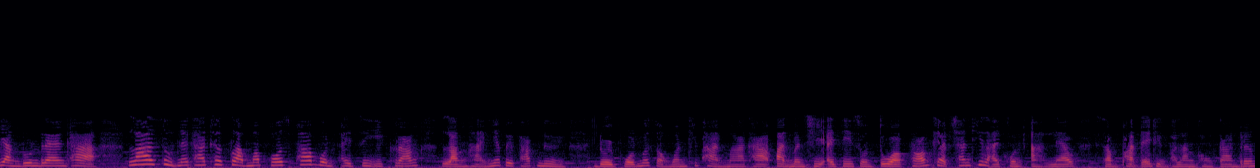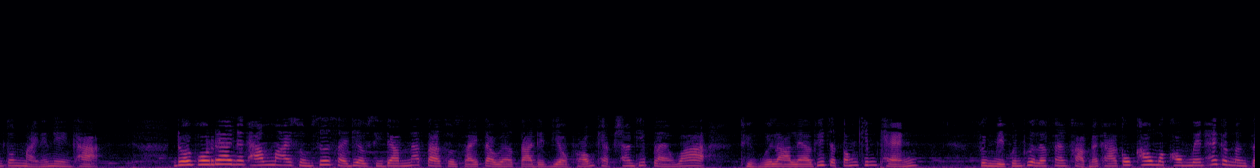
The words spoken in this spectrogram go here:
อย่างรุนแรงค่ะ ล่าสุดนะคะ เธอกลับมาโพสต์ภาพบนไอจีอีกครั้งหลังหายเงียบไปพักหนึ่ง โดยโพสต์เมื่อ 2 วันที่ผ่านมาค่ะอ่านบัญชีไอจีส่วนตัวพร้อมแคปชั่นที่หลายคนอ่านแล้ว สัมผัสได้ถึงพลังของการเริ่มต้นใหม่นั่นเองค่ะโดยโพสแรกนะคะมายสวมเสื้อสายเดี่ยวสีดำหน้าตาสดใสแต่แววตาเด็ดเดี่ยวพร้อมแคปชั่นที่แปลว่า ถึงเวลาแล้วที่จะต้องเข้มแข็ง ซึ่งมีเพื่อนๆและแฟนคลับนะคะ ก็เข้ามาคอมเมนต์ให้กำลังใจ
